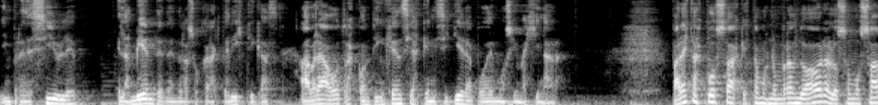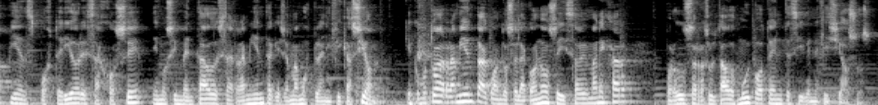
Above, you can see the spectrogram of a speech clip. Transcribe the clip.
impredecible, el ambiente tendrá sus características, habrá otras contingencias que ni siquiera podemos imaginar. Para estas cosas que estamos nombrando ahora, los Homo sapiens posteriores a José hemos inventado esa herramienta que llamamos planificación, que como toda herramienta, cuando se la conoce y sabe manejar, produce resultados muy potentes y beneficiosos.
